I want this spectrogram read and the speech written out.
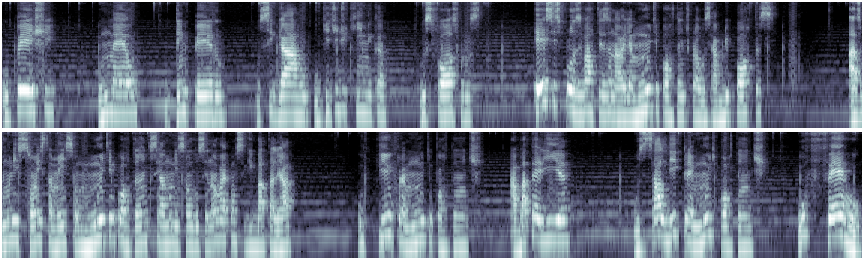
o peixe, o mel, o tempero, o cigarro, o kit de química, os fósforos. Esse explosivo artesanal ele é muito importante para você abrir portas. As munições também são muito importantes. Sem a munição você não vai conseguir batalhar. O filtro é muito importante. A bateria. O salitre é muito importante. O ferro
